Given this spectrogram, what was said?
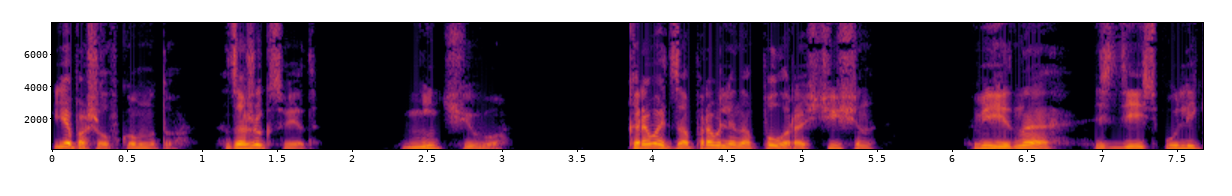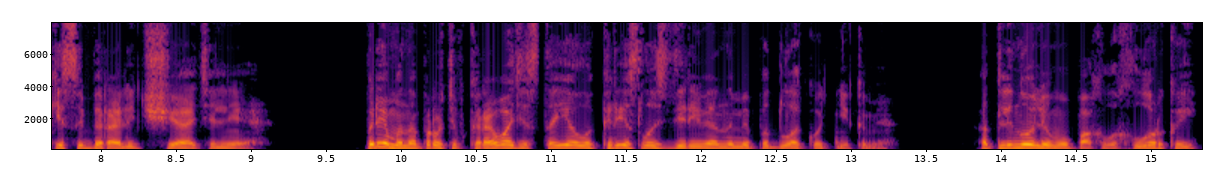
Я пошел в комнату, зажег свет. Ничего. Кровать заправлена, пол расчищен. Видно, здесь улики собирали тщательнее. Прямо напротив кровати стояло кресло с деревянными подлокотниками. От линолеума пахло хлоркой,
